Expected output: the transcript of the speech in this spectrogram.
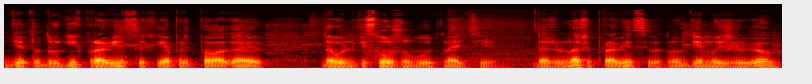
Где-то в других провинциях, я предполагаю, довольно-таки сложно будет найти. Даже в нашей провинции, вот, ну, где мы живем,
